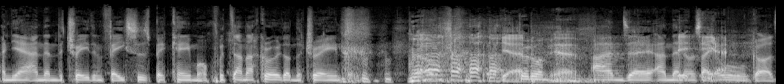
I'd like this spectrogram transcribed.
and yeah, and then the trading faces bit came up with Dan Aykroyd on the train. oh, Yeah, Good one. Yeah. and uh, and then I was like, yeah. oh god,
